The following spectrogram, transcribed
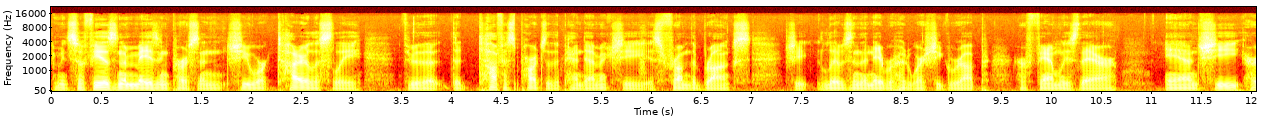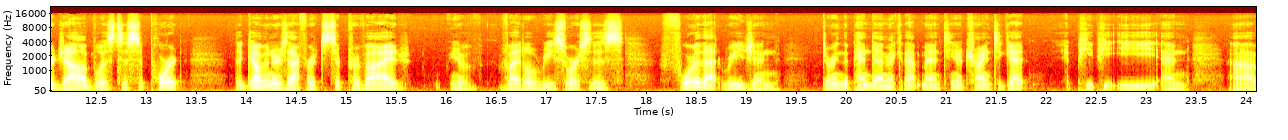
I mean, Sophia is an amazing person. She worked tirelessly through the, the toughest parts of the pandemic. She is from the Bronx. She lives in the neighborhood where she grew up. Her family's there. And she her job was to support the governor's efforts to provide, you know, vital resources for that region during the pandemic. That meant, you know, trying to get PPE and uh,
